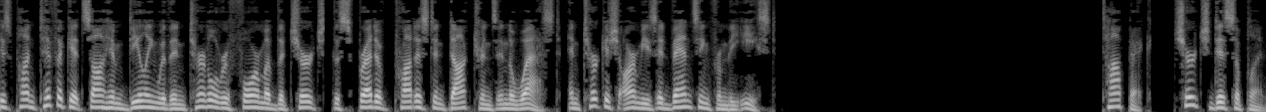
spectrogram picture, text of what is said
his pontificate saw him dealing with internal reform of the Church, the spread of Protestant doctrines in the West, and Turkish armies advancing from the East. Church discipline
